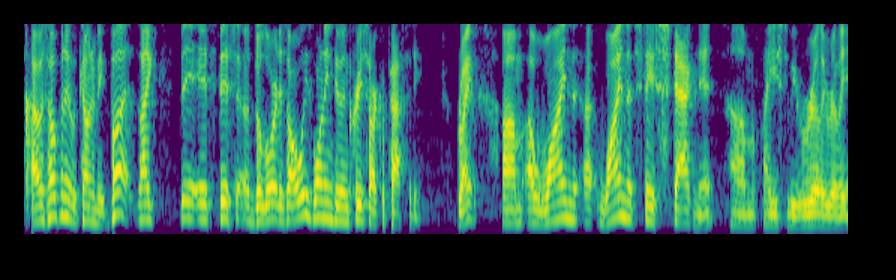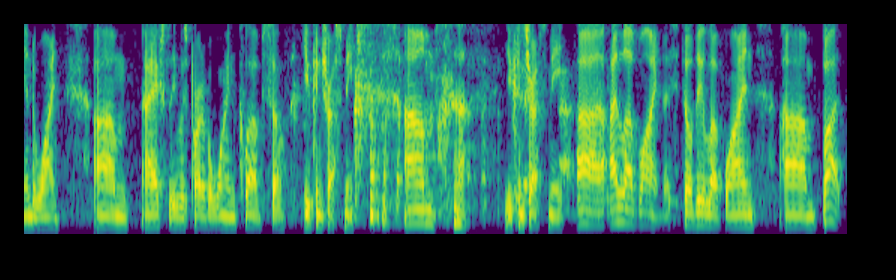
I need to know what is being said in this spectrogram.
I was hoping it would come to me. But like, it's this. Uh, the Lord is always wanting to increase our capacity, right? Um, a wine, uh, wine that stays stagnant. Um, I used to be really, really into wine. Um, I actually was part of a wine club, so you can trust me. Um, you can trust me. Uh, I love wine. I still do love wine, um, but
